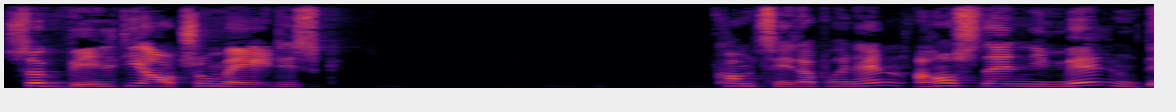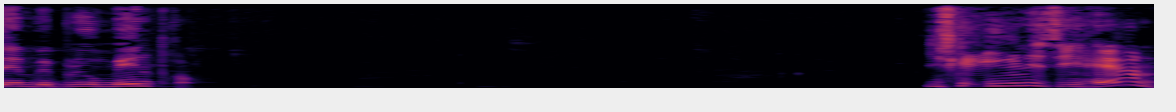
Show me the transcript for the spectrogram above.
så vil de automatisk komme tættere på hinanden. Afstanden imellem dem vil blive mindre. I skal enes i Herren.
